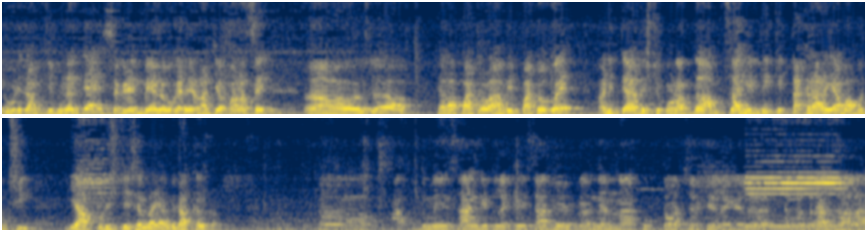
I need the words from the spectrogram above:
एवढीच आमची विनंती आहे. सगळे मेल वगैरे राज्यपालासहित ह्याला पाठव आम्ही पाठवतोय. आणि त्या दृष्टिकोनातनं आमचाही लेखी तक्रार याबाबतची या पोलीस स्टेशनला आम्ही दाखल करतो. तुम्ही सांगितलं की साध्वी प्रज्ञांना खूप टॉर्चर केलं गेलं त्यांना त्रास झाला.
